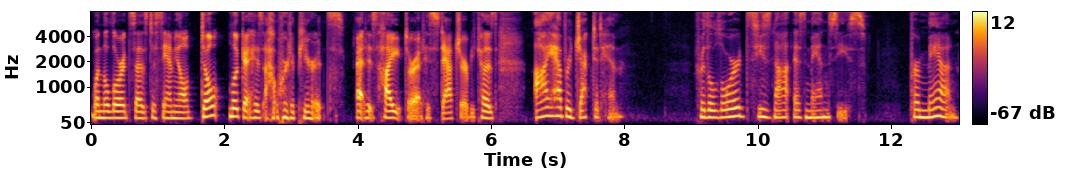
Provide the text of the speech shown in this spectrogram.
when the Lord says to Samuel, Don't look at his outward appearance, at his height, or at his stature, because I have rejected him. For the Lord sees not as man sees. For man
